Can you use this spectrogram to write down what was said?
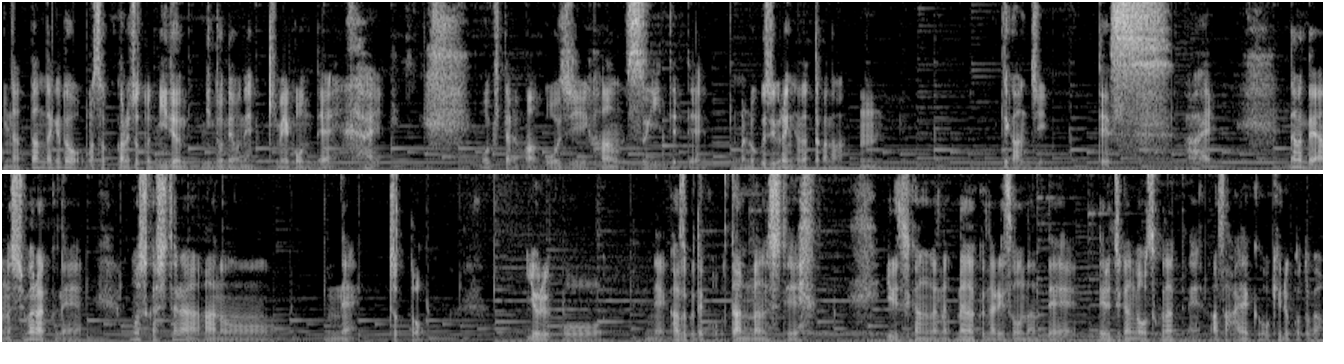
になったんだけど、まあ、そこからちょっと二度二度寝をね、決め込んで、はい。起きたら、まあ、5時半過ぎてて、まあ、6時ぐらいにはなったかな。うん。って感じです。はい。なので、あの、しばらくね、もしかしたら、あのーね、ちょっと、夜こう、ね、家族でこう、団らんして いる時間が長くなりそうなんで、寝る時間が遅くなってね、朝早く起きることが、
